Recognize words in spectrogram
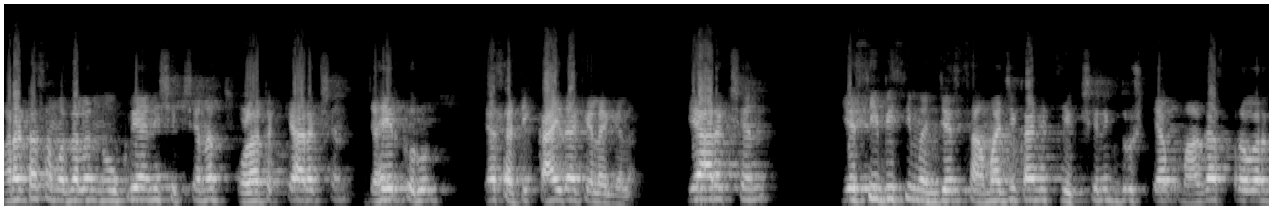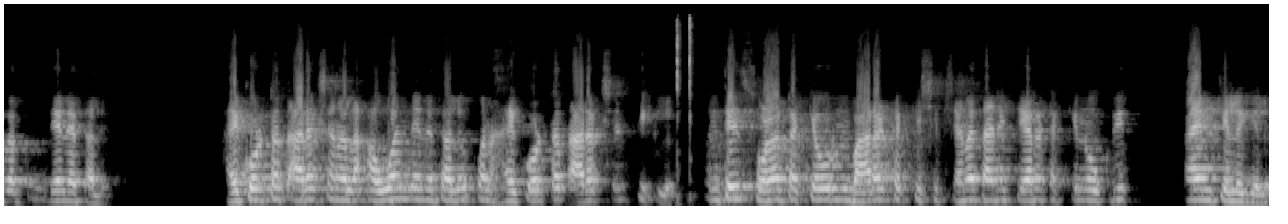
मराठा समाजाला नोकरी आणि शिक्षणात सोळा टक्के आरक्षण जाहीर करून त्यासाठी कायदा केला गेला. हे आरक्षण एसईबीसी म्हणजे सामाजिक आणि शैक्षणिक दृष्ट्या मागास प्रवर्गातून देण्यात आले. हायकोर्टात आरक्षणाला आव्हान देण्यात आलं पण हायकोर्टात आरक्षण टिकलं. पण ते सोळा टक्क्यावरून बारा टक्के शिक्षणात आणि तेरा टक्के नोकरीत कायम केलं गेलं.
